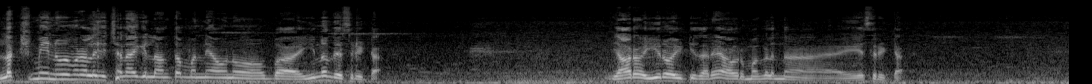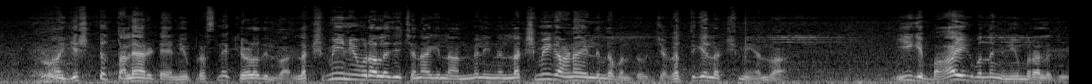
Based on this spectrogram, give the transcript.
ಲಕ್ಷ್ಮಿ ನ್ಯೂಮರಾಲಜಿ ಚೆನ್ನಾಗಿಲ್ಲ ಅಂತ ಮೊನ್ನೆ ಅವನು ಒಬ್ಬ ಇನ್ನೊಂದು ಹೆಸರಿಟ್ಟ. ಯಾರೋ ಹೀರೋ ಇಟ್ಟಿದ್ದಾರೆ, ಅವ್ರ ಮಗಳನ್ನ ಹೆಸರಿಟ್ಟ. ಎಷ್ಟು ತಲೆ ಹರಟೆ, ನೀವು ಪ್ರಶ್ನೆ ಕೇಳೋದಿಲ್ವಾ? ಲಕ್ಷ್ಮಿ ನ್ಯೂಮರಾಲಜಿ ಚೆನ್ನಾಗಿಲ್ಲ ಅಂದಮೇಲೆ ಇನ್ನು ಲಕ್ಷ್ಮಿಗೆ ಹಣ ಎಲ್ಲಿಂದ ಬಂತು? ಜಗತ್ತಿಗೆ ಲಕ್ಷ್ಮಿ, ಅಲ್ವಾ? ಹೀಗೆ ಬಾಯಿಗೆ ಬಂದಂಗೆ ನ್ಯೂಮರಾಲಜಿ.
